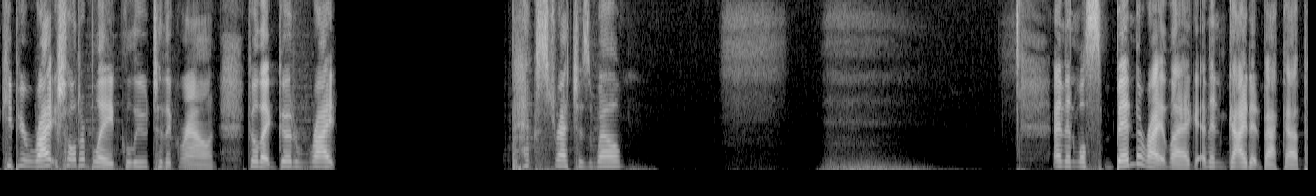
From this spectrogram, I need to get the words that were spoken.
Keep your right shoulder blade glued to the ground. Feel that good right pec stretch as well. And then we'll bend the right leg and then guide it back up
